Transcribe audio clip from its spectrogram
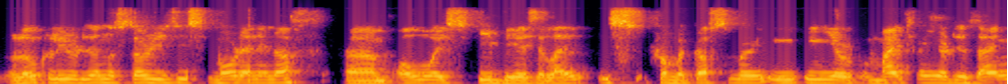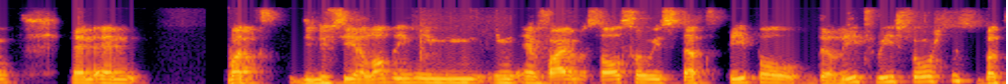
locally redundant storage is more than enough. Um, always keep the SLA from a customer in, in your mind when you're designing, and and what you see a lot in, in, in, environments also is that people delete resources, but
